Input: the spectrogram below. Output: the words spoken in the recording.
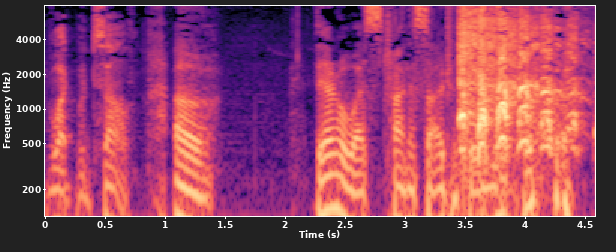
what would sell. Oh. There I was trying to side with them.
